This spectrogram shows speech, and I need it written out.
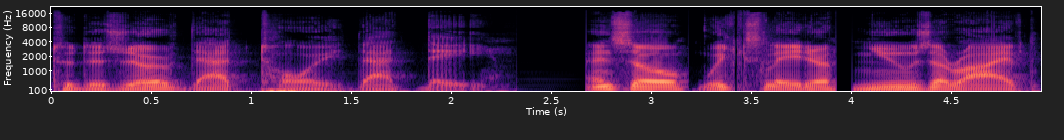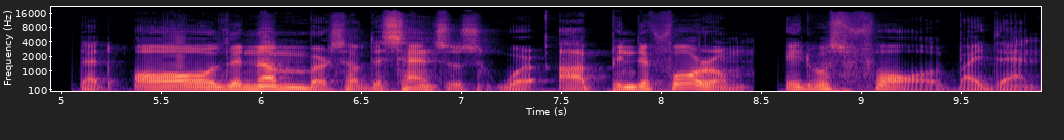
to deserve that toy that day. And so, weeks later, news arrived that all the numbers of the census were up in the forum. It was fall by then.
